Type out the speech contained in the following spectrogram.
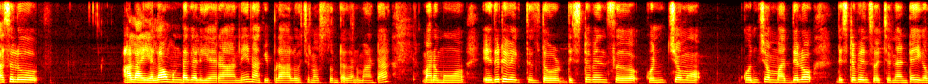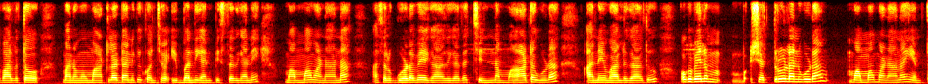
అసలు అలా ఎలా ఉండగలిగారా అని నాకు ఇప్పుడు ఆలోచన వస్తుంటుంది అనమాట మనము ఎదుటి వ్యక్తులతో డిస్టర్బెన్స్ కొంచెము కొంచెం మధ్యలో డిస్టర్బెన్స్ వచ్చిందంటే ఇక వాళ్ళతో మనము మాట్లాడడానికి కొంచెం ఇబ్బందిగా అనిపిస్తుంది. కానీ మా అమ్మ మా నాన్న అసలు గొడవే కాదు కదా చిన్న మాట కూడా అనేవాళ్ళు కాదు. ఒకవేళ శత్రువులను కూడా మా అమ్మ మా నాన్న ఎంత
